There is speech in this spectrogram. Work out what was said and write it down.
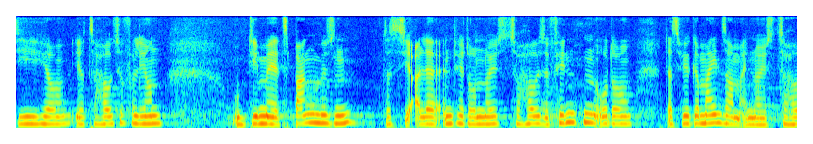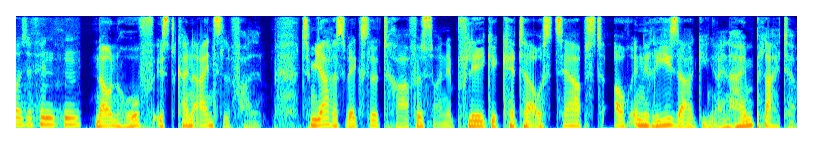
die hier ihr Zuhause verlieren, um die wir jetzt bangen müssen, dass sie alle entweder ein neues Zuhause finden oder dass wir gemeinsam ein neues Zuhause finden. Naunhof ist kein Einzelfall. Zum Jahreswechsel traf es eine Pflegekette aus Zerbst. Auch in Riesa ging ein Heim pleite.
